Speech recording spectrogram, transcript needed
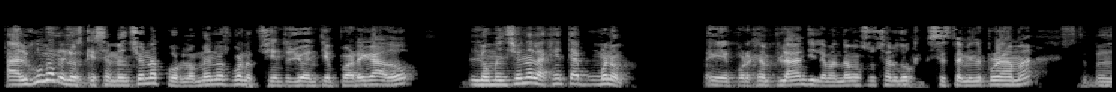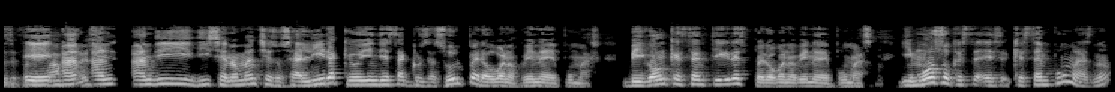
alguno de los que se menciona, por lo menos, bueno, siento yo en tiempo agregado, lo menciona la gente, bueno, eh, por ejemplo, Andy, le mandamos un saludo que se está viendo el programa. Este Eh, An- Andy dice, no manches, o sea, Lira que hoy en día está en Cruz Azul, pero bueno, viene de Pumas. Bigón que está en Tigres, pero bueno, viene de Pumas. Y Mozo que está, es- que está en Pumas, ¿no?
